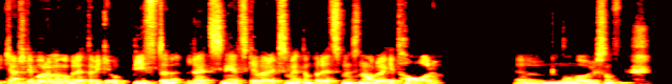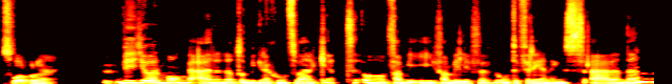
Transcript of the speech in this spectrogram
Vi kanske ska börja med att berätta vilka uppgifter den rättsgenetiska verksamheten på Rättsmedicinalverket har. Eh, Någon av er som svarar på det? vi gör många ärenden åt Migrationsverket och i familjeåterföreningsärenden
